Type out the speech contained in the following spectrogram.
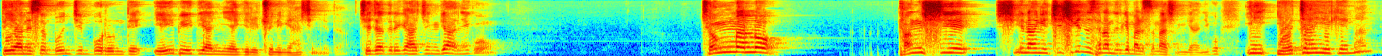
내 안에서 뭔지 모르는데 예배에 대한 이야기를 주님이 하십니다. 제자들에게 하시는 게 아니고 정말로 당시에 신앙에 지식 있는 사람들에게 말씀하시는 게 아니고 이 여자에게만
